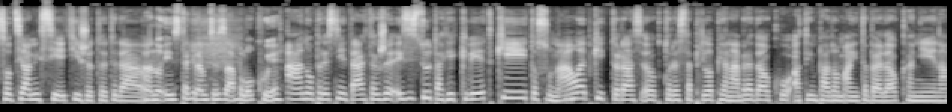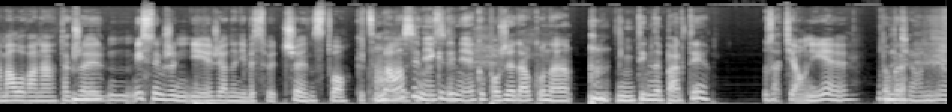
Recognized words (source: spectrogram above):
sociálnych sietí, že to je teda... Áno, Instagram ťa zablokuje. Áno, presne tak. Takže existujú také kvietky, to sú nálepky, ktorá, ktoré sa prilepia na bradavku a tým pádom ani tá bradavka nie je namalovaná. Takže mm-hmm. myslím, že nie je žiadne nebezpečenstvo. Keď sa Mala si niekedy nejakú požiadavku na intimné partie? Zatiaľ nie. Dobre. Zatiaľ nie.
